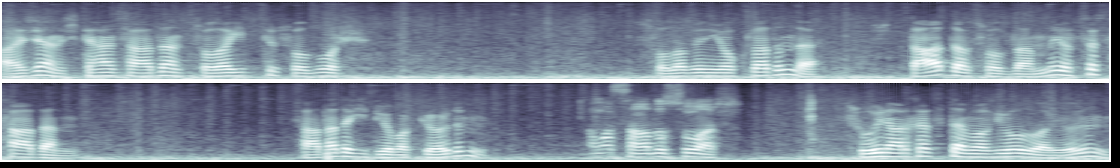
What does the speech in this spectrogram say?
Aycan işte hani sağdan sola gittim sol boş. Sola ben yokladım da. Da soldan mı yoksa sağdan mı? Sağda da gidiyor bak gördün mü? Ama sağda su var. Suyun arkasında bak yol var gördün mü?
